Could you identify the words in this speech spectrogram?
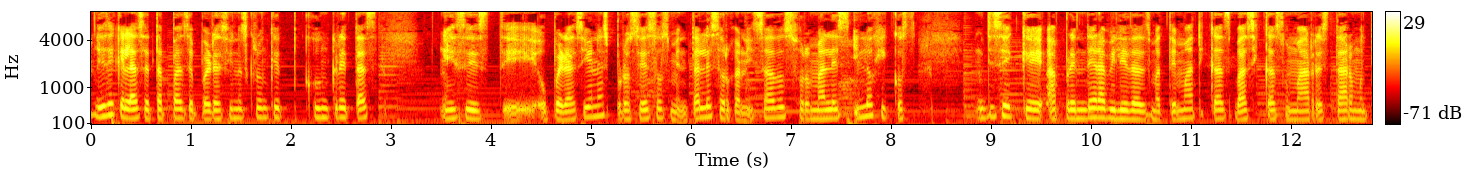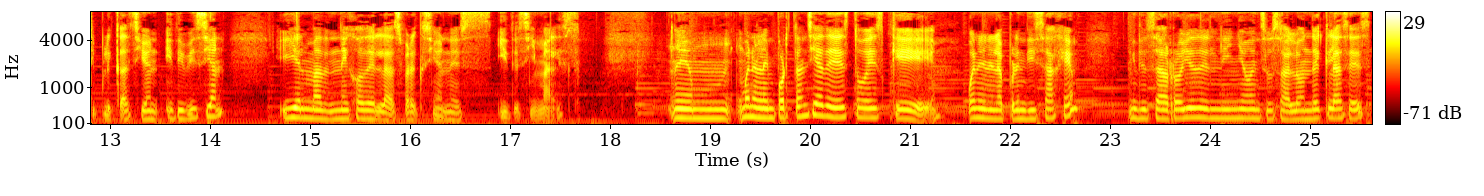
dice que las etapas de operaciones concretas es este, operaciones, procesos mentales organizados, formales y lógicos. Dice que aprender habilidades matemáticas básicas, sumar, restar, multiplicación y división y el manejo de las fracciones y decimales. Em, bueno, la importancia de esto es que, bueno, en el aprendizaje, y desarrollo del niño en su salón de clases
